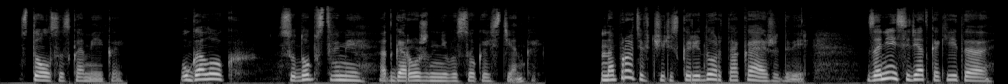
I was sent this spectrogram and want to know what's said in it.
— стол со скамейкой. Уголок с удобствами отгорожен невысокой стенкой. Напротив, через коридор такая же дверь. За ней сидят какие-то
